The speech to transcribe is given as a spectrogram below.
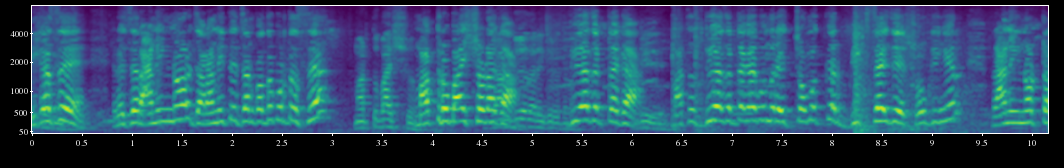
ঠিক আছে? এটা হচ্ছে রানিং নর। যারা নিতে চান কত পড়তেছে? মাত্র বাইশশো। টাকা। দুই হাজার টাকা। মাত্র দুই হাজার টাকায় বন্ধুরা এই চমৎকার বিগ সাইজের শৌকিং এর রানিং নটটা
